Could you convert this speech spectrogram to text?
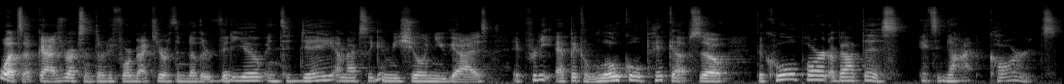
What's up guys, Ruxin34 back here with another video, and today I'm actually going to be showing you guys a pretty epic local pickup. So, the cool part about this, it's not cards.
